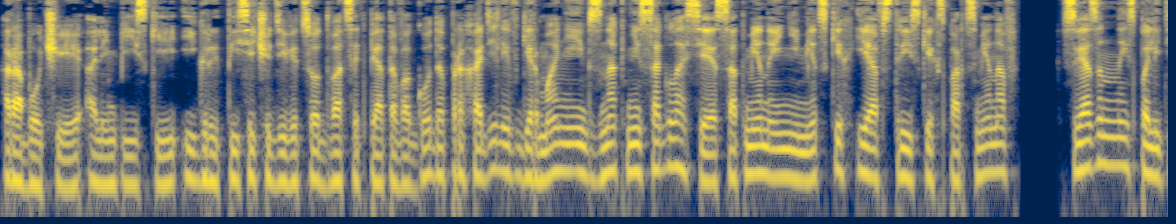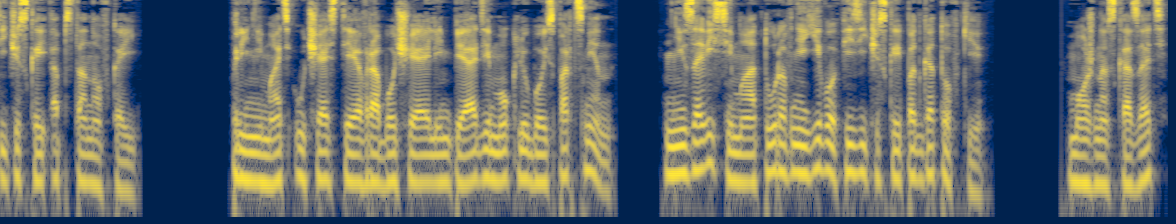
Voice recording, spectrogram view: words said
Рабочие Олимпийские игры 1925 года проходили в Германии в знак несогласия с отменой немецких и австрийских спортсменов, связанной с политической обстановкой. Принимать участие в рабочей Олимпиаде мог любой спортсмен, независимо от уровня его физической подготовки. Можно сказать,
